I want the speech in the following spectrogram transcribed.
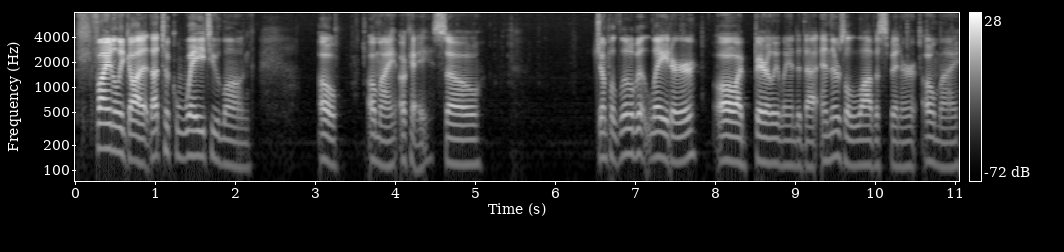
Finally got it. That took way too long. Oh. Oh my. Okay. So jump a little bit later. Oh, I barely landed that. And there's a lava spinner. Oh my.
